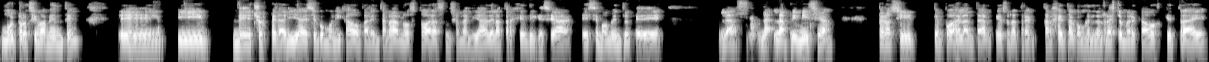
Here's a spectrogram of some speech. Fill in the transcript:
muy próximamente eh, y de hecho esperaría ese comunicado para enterarnos todas las funcionalidades de la tarjeta y que sea ese momento que dé las, la, la, primicia, pero sí te puedo adelantar que es una tarjeta como en el resto de mercados que trae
